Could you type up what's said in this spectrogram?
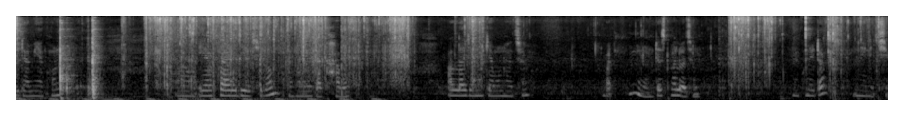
এটা আমি এখন এয়ার ফ্রায়ারে দিয়েছিলাম, এখন আমি এটা খাব। আল্লাহ জানে কেমন হয়েছে বাট হুম টেস্ট ভালো আছে। এখন এটা নিয়ে নিচ্ছি।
